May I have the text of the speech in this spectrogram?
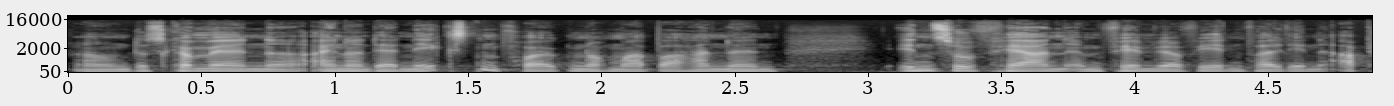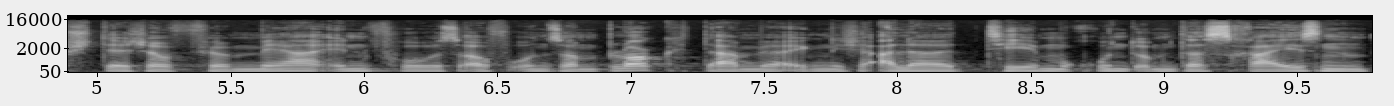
Und das können wir in einer der nächsten Folgen nochmal behandeln. Insofern empfehlen wir auf jeden Fall den Abstecher für mehr Infos auf unserem Blog. Da haben wir eigentlich alle Themen rund um das Reisen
